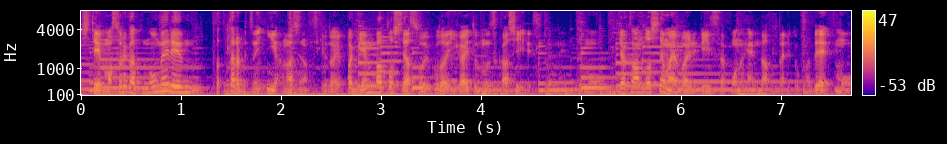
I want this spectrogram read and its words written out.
して、まあ、それが飲めるんだったら別にいい話なんですけどやっぱ現場としてはそういうことは意外と難しいですよね。もうお客さんとしてもやっぱりリリースはこの辺だったりとかでもう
